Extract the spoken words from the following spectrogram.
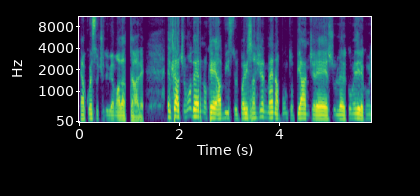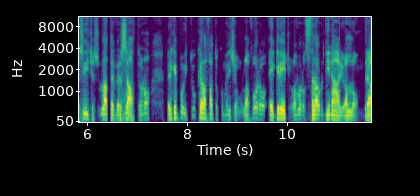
e a questo ci dobbiamo adattare. È il calcio moderno che ha visto il Paris Saint-Germain appunto piangere sul, come, dire, come si dice, sul latte versato, no? perché poi tu che l'ha fatto, come dicevo, un lavoro egregio, un lavoro straordinario a Londra,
